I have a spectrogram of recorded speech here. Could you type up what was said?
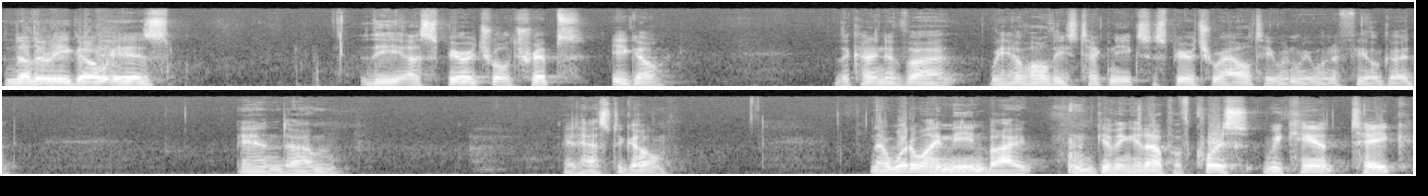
Another ego is the uh, spiritual trips ego. The kind of, uh, we have all these techniques of spirituality when we want to feel good. And um, it has to go. Now, what do I mean by giving it up? Of course, we can't take,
